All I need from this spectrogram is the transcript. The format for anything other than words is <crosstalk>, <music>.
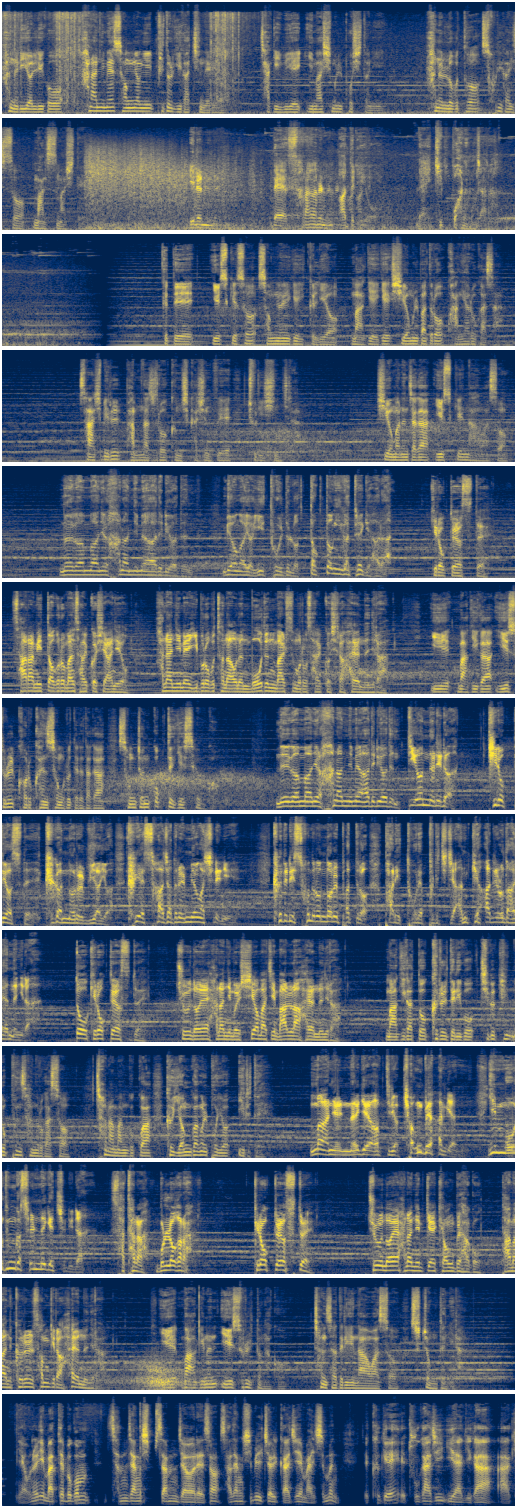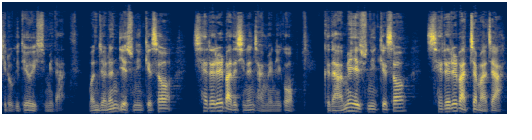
하늘이 열리고 하나님의 성령이 비둘기같이 내려 자기 위에 임하심을 보시더니 하늘로부터 소리가 있어 말씀하시되 이는 내 사랑하는 아들이요 내 기뻐하는 자라. 그때 예수께서 성령에게 이끌리어 마귀에게 시험을 받으러 광야로 가사 40일을 밤낮으로 금식하신 후에 줄이신지라 시험하는 자가 예수께 나와서 내가 만일 하나님의 아들이거든 명하여 이 돌들로 떡덩이가 되게 하라. 기록되었을 때 사람이 떡으로만 살 것이 아니요 하나님의 입으로부터 나오는 모든 말씀으로 살 것이라 하였느니라. 이에 마귀가 예수를 거룩한 성으로 데려다가 성전 꼭대기에 세우고 내가 만일 하나님의 아들이거든 뛰어내리라. 기록되었으되 그가 너를 위하여 그의 사자들을 명하시리니 그들이 손으로 너를 받들어 발이 돌에 부딪히지 않게 하리로다 하였느니라. 또 기록되었으되 주 너의 하나님을 시험하지 말라 하였느니라. 마귀가 또 그를 데리고 지극히 높은 산으로 가서 천하만국과 그 영광을 보여 이르되 만일 내게 엎드려 경배하면 이 모든 것을 내게 주리라. 사탄아 물러가라. 기록되었으되 주 너의 하나님께 경배하고 다만 그를 섬기라 하였느니라. 이에 마귀는 예수를 떠나고 천사들이 나와서 수종되니라 예, 오늘 이 마태복음 3장 13절에서 4장 11절까지의 말씀은 크게 두 가지 이야기가 아, 기록이 되어 있습니다. 먼저는 예수님께서 세례를 받으시는 장면이고 그 다음에 예수님께서 세례를 받자마자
